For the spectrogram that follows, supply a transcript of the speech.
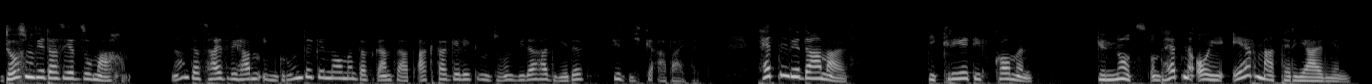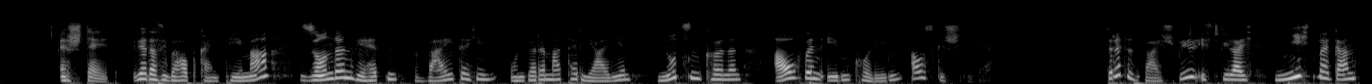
dürfen wir das jetzt so machen. Ja, das heißt, wir haben im Grunde genommen das Ganze ad acta gelegt und schon wieder hat jeder für sich gearbeitet. Hätten wir damals die Creative Commons genutzt und hätten OER-Materialien erstellt, wäre das überhaupt kein Thema, sondern wir hätten weiterhin unsere Materialien nutzen können, auch wenn eben Kollegen ausgeschieden wären. Drittes Beispiel ist vielleicht nicht mehr ganz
